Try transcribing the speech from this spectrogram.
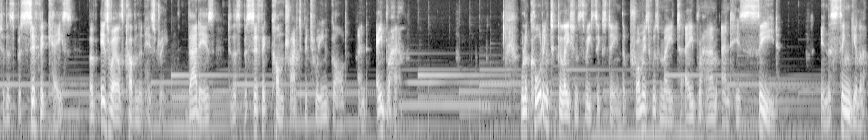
to the specific case of Israel's covenant history, that is, to the specific contract between God and Abraham. Well, according to Galatians 3:16, the promise was made to Abraham and his seed in the singular.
